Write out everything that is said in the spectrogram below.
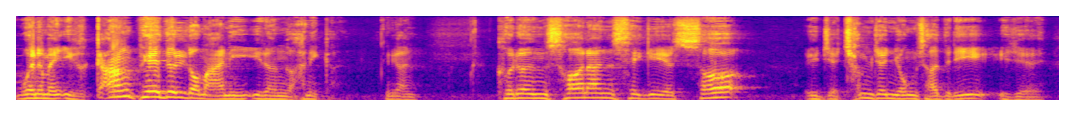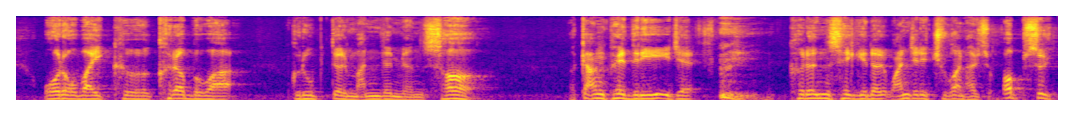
왜냐면 이거 깡패들도 많이 이런 거 하니까. 그러니까 그런 선한 세계에서 이제 참전 용사들이 이제 오토바이크 클럽과 그룹들 만들면서 깡패들이 이제 그런 세계를 완전히 주관할 수 없을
